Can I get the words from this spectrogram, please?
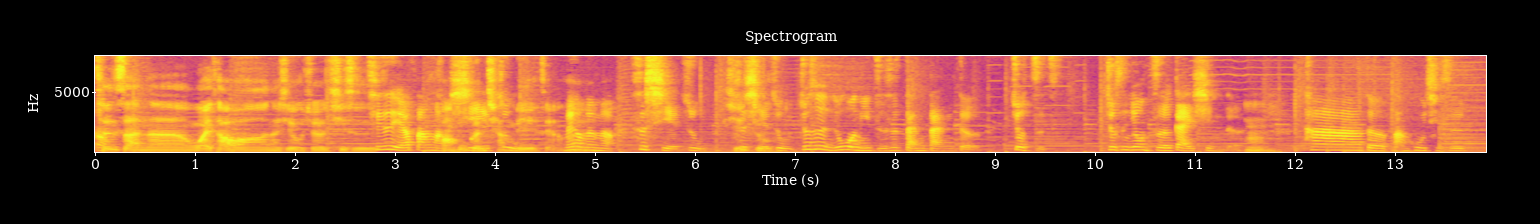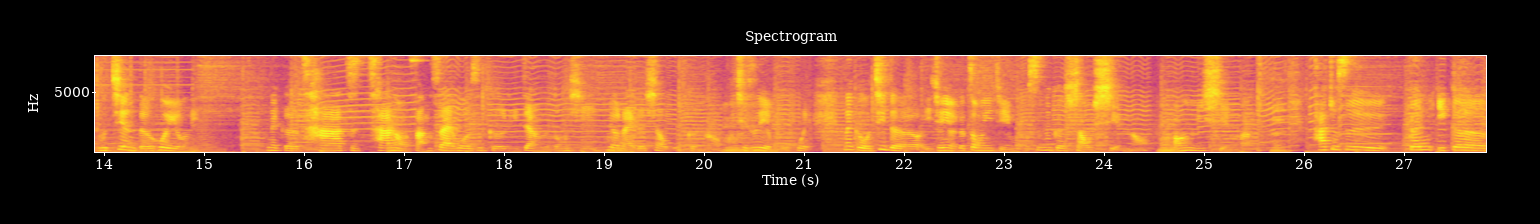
撑伞啊，外套啊，那些我觉得其实其实也要帮忙防护更强烈，这样没有没有没有是协助，是协助，就是如果你只是单单的就只就是用遮盖性的，嗯，它的防护其实不见得会有你那个擦只擦那种防晒或者是隔离这样的东西要来的效果更好，其实也不会。那个我记得以前有一个综艺节目是那个小贤哦，黄宇贤嘛，嗯，他就是跟一个。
